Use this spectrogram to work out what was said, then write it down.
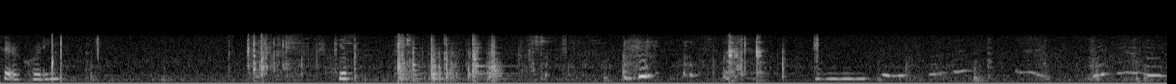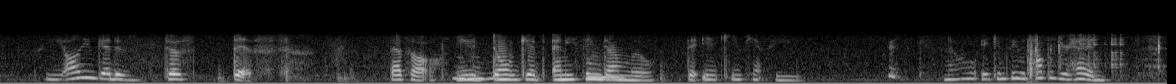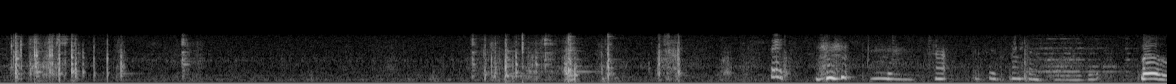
Is it recording? Yep. See, all you get is just this. That's all. You Mhm. don't get anything down low that you, you can't see. No, it can see the top of your head. Hey. uh, this is not gonna fall, is it? Whoa.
